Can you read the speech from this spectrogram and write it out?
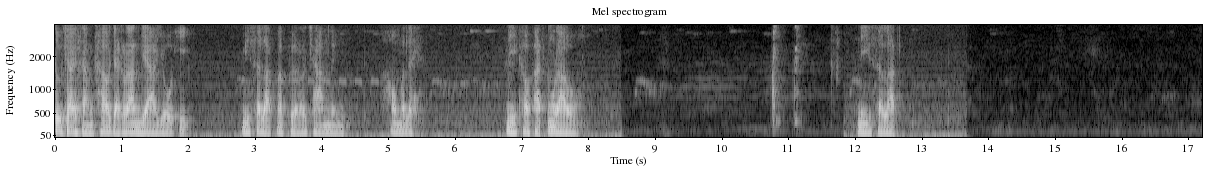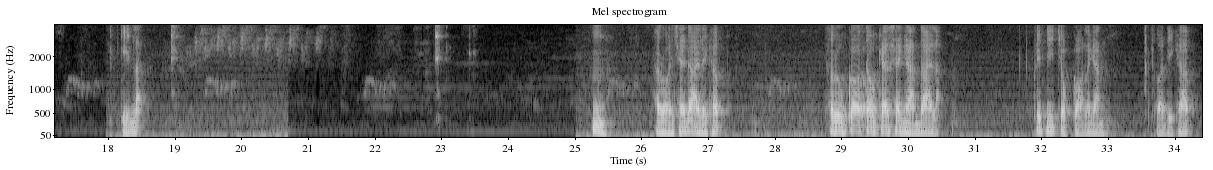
ลูกชายสั่งข้าวจากร้านยาโยอิ มีสลัดมาเผื่อเราชามหนึ่ง เอามาเลย นี่ข้าวผัดของเรา นี่สลัด กินละอืม อร่อยใช้ได้เลยครับ สรุปก็เตาแก๊สใช้งานได้ละ คลิปนี้จบก่อนแล้วกัน สวัสดีครับ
